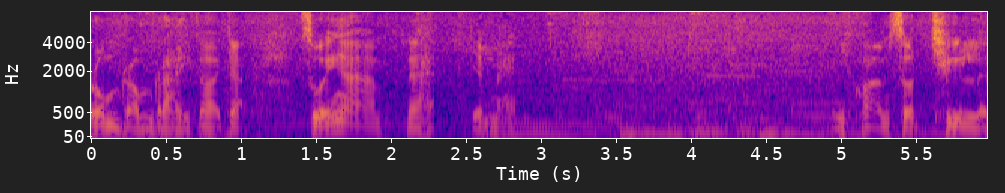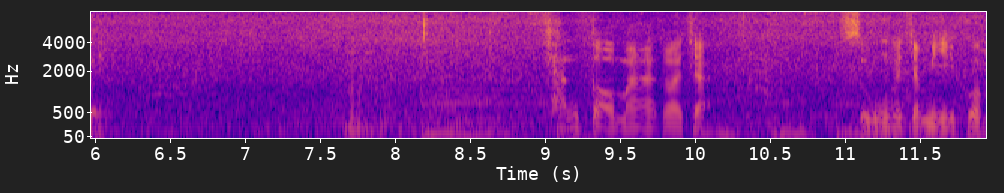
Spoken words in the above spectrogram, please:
ร่มรำไรก็จะสวยงามนะฮะเห็นไหมมีความสดชื่นเลย ชั้นต่อมาก็จะสูงก็จะมีพวก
